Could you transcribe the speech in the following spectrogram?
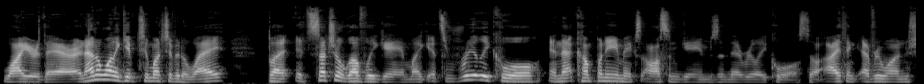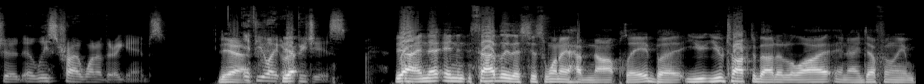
why you're there. And I don't want to give too much of it away, but it's such a lovely game. Like it's really cool, and that company makes awesome games, and they're really cool. So I think everyone should at least try one of their games yeah, if you like Yeah. RPGs. Yeah, and that, and sadly that's just one I have not played. But you you talked about it a lot, and I definitely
